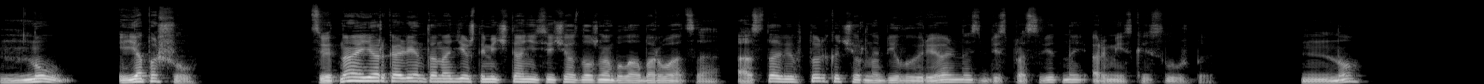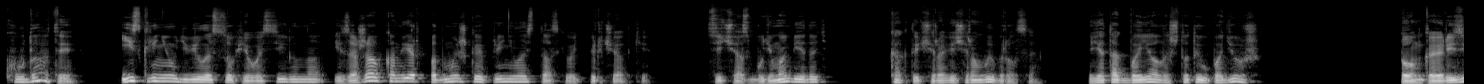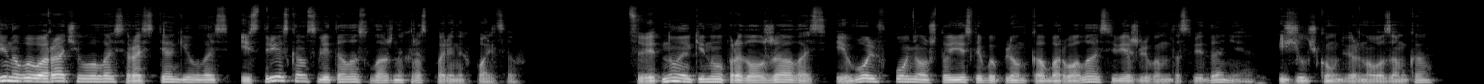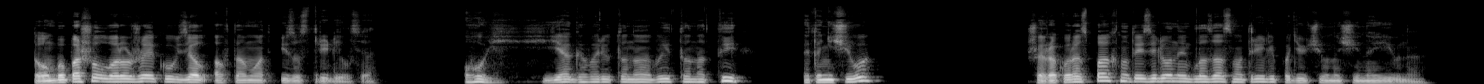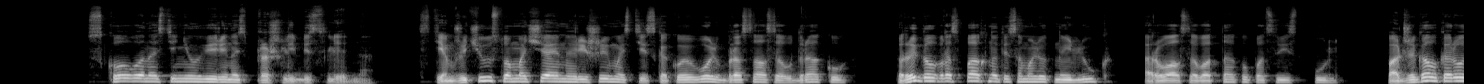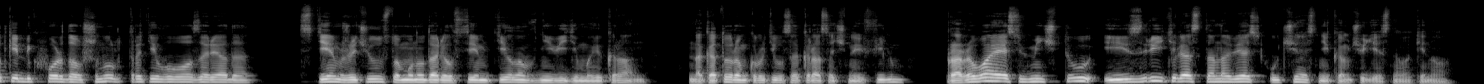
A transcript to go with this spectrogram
Ну, я пошел. Цветная яркая лента надежд и мечтаний сейчас должна была оборваться, оставив только черно-белую реальность беспросветной армейской службы. Но куда ты? Искренне удивилась Софья Васильевна и, зажав конверт под мышкой, принялась таскивать перчатки. Сейчас будем обедать. Как ты вчера вечером выбрался? Я так боялась, что ты упадешь. Тонкая резина выворачивалась, растягивалась и с треском слетала с влажных распаренных пальцев. Цветное кино продолжалось, и Вольф понял, что если бы пленка оборвалась вежливым до свидания и щелчком дверного замка, то он бы пошел в оружейку, взял автомат и застрелился. Ой, я говорю то на вы, то на ты. Это ничего? Широко распахнутые зеленые глаза смотрели по девчоночи наивно. Скованность и неуверенность прошли бесследно. С тем же чувством отчаянной решимости, с какой Вольф бросался в драку, прыгал в распахнутый самолетный люк, рвался в атаку под свист пуль, поджигал короткий Бигфордов шнур тротилового заряда. С тем же чувством он ударил всем телом в невидимый экран, на котором крутился красочный фильм, прорываясь в мечту и зрителя становясь участником чудесного кино.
